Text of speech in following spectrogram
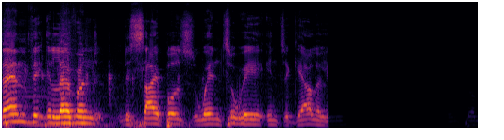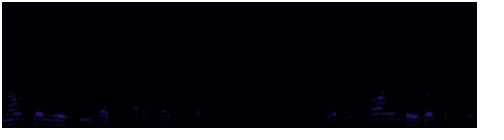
Then the eleven disciples went away into Galilee, into a mountain where Jesus had appointed them. And when they saw him, they worshipped him,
